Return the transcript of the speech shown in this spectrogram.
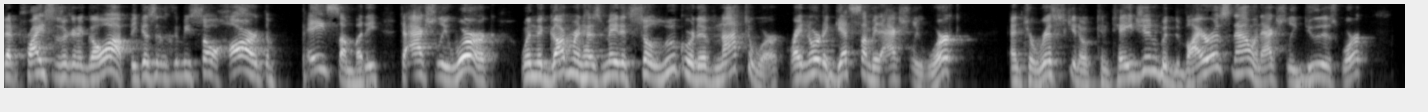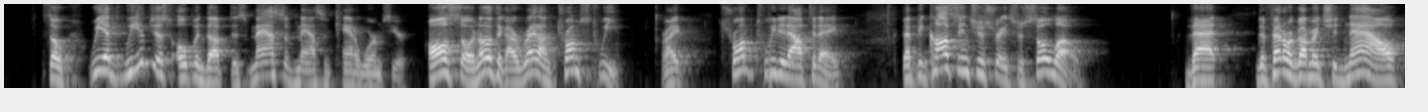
that prices are going to go up because it's going to be so hard to pay somebody to actually work when the government has made it so lucrative not to work, right? In order to get somebody to actually work and to risk, you know, contagion with the virus now and actually do this work. So we have we have just opened up this massive, massive can of worms here. Also, another thing I read on Trump's tweet, right? Trump tweeted out today that because interest rates are so low, that the federal government should now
